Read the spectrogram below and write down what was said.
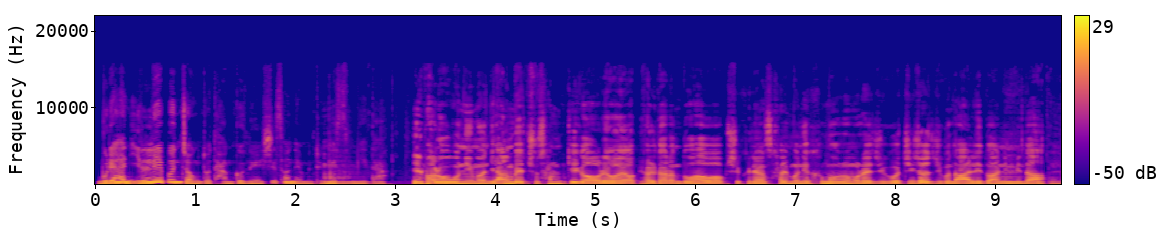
물에 한 1, 2분 정도 담근 후에 씻어내면 되겠습니다. 1859님은 양배추 삶기가 어려워요. 별다른 노하우 없이 그냥 삶으니 흐물흐물해지고 찢어지고 난리도 아닙니다. 네.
